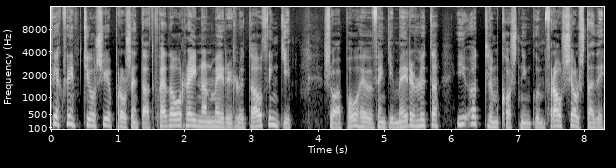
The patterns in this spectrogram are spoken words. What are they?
fekk 57% atkveða og reynan meiri hluta á þingi. Svapo hefur fengið meiri hluta í öllum kostningum frá sjálfstæði.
